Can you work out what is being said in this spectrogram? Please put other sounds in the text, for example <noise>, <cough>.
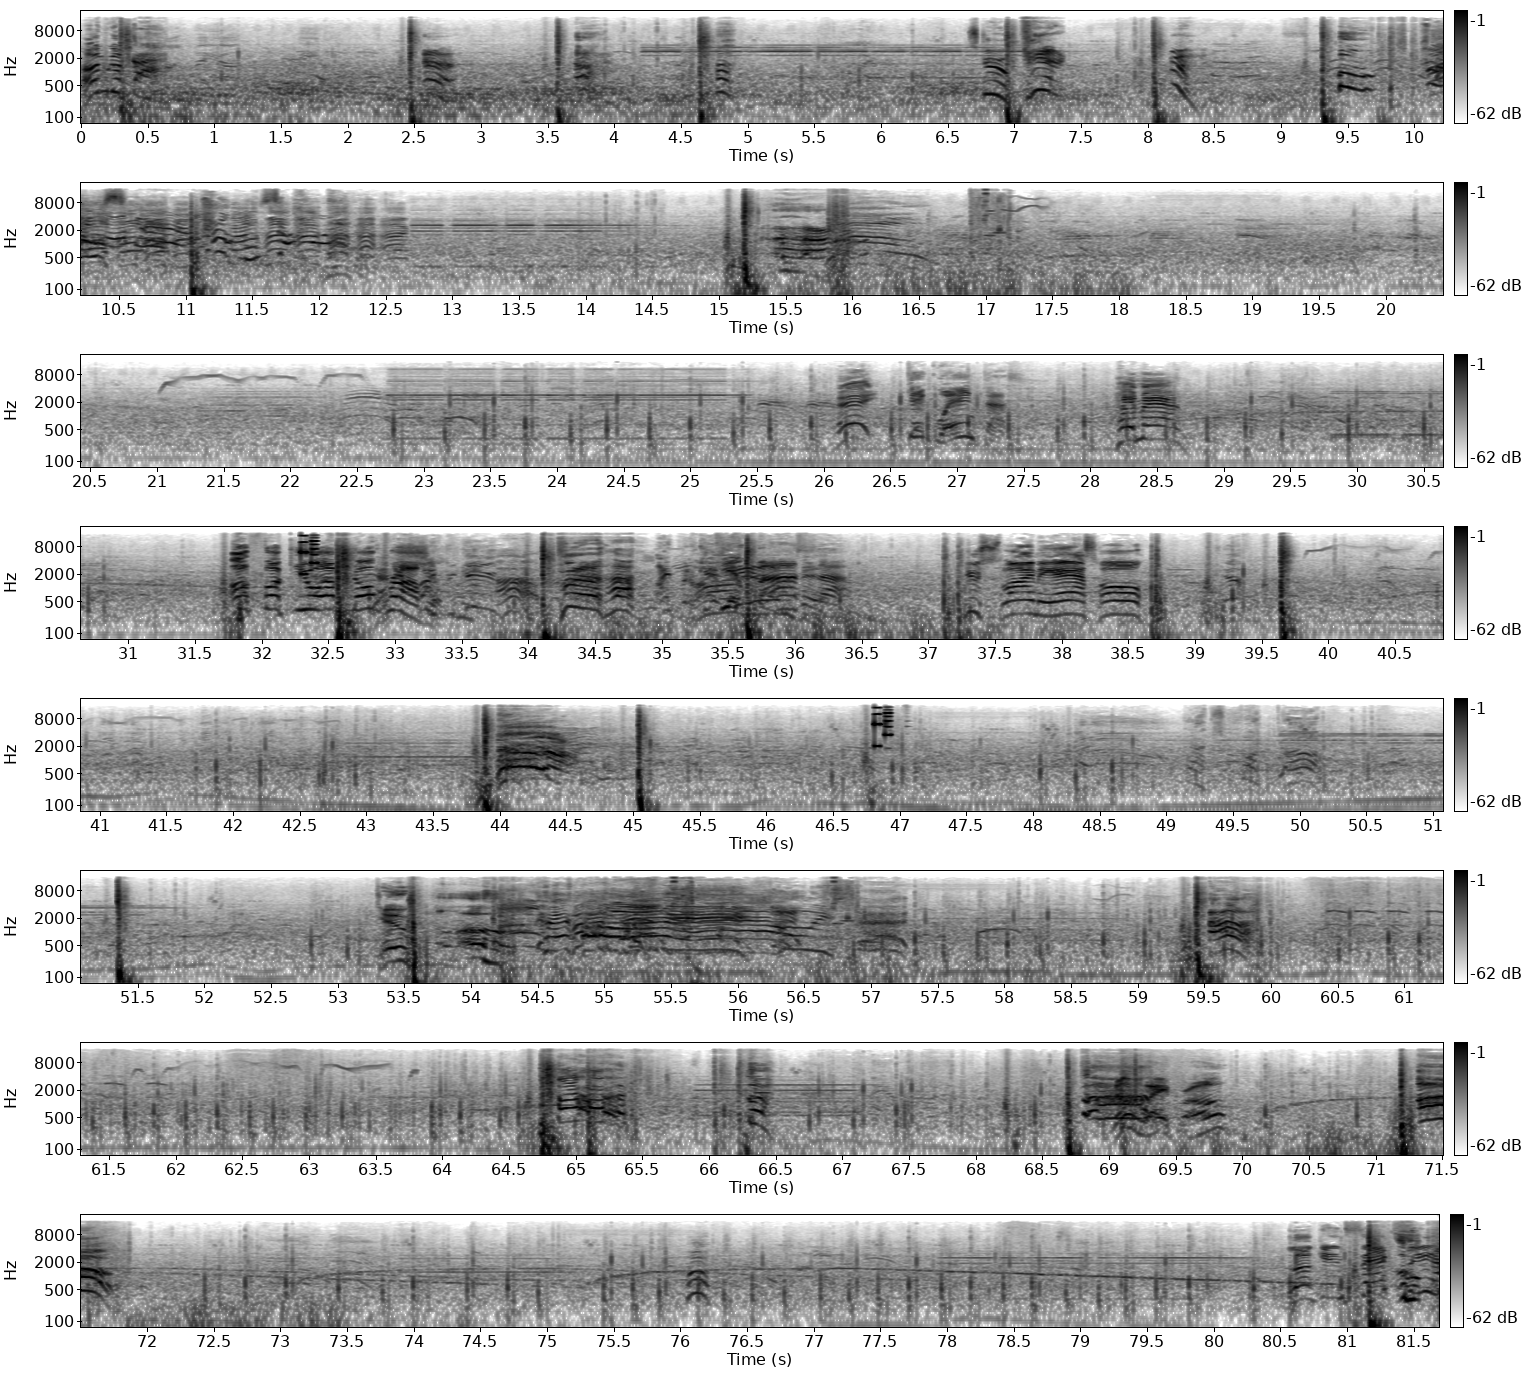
I'm gonna... Scoop! Hey! ¿Qué cuentas? Hey, man! You up, no problem! <laughs> ¿Qué pasa? You slimy asshole! Dude! Holy <laughs> Looking sexy,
